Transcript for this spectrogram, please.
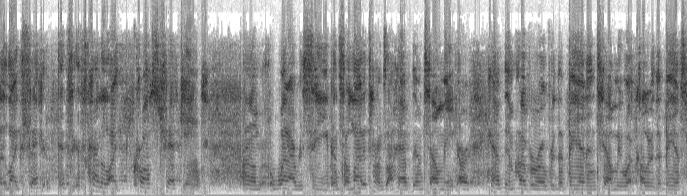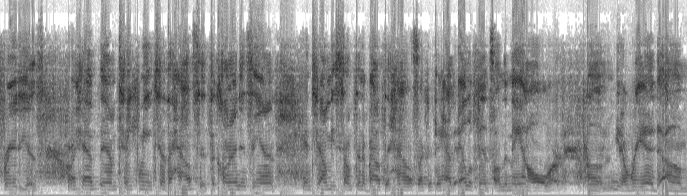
it like second, it's, it's kind of like cross-checking um, what I receive. And so a lot of times I'll have them tell me or have them hover over the bed and tell me what color the bedspread is or have them take me to the house that the client is in and tell me something about the house, like if they have elephants on the mantle or, um, you know, red um,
